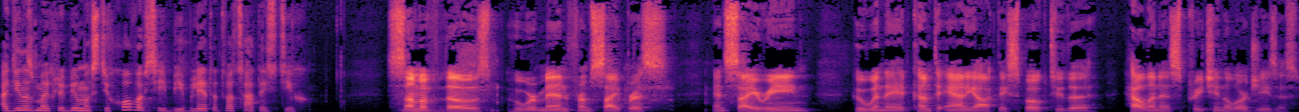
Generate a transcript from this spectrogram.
Один из моих любимых стихов во всей Библии – это 20 стих. Some of those who were men from Cyprus and Cyrene, who, when they had come to Antioch, they spoke to the Hellenists, preaching the Lord Jesus.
